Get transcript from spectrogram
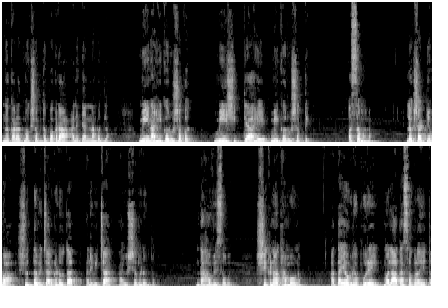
नकारात्मक शब्द पकडा आणि त्यांना बदला. मी नाही करू शकत. मी शिकते आहे मी करू शकते. असं म्हणा. लक्षात ठेवा शुद्ध विचार घडवतात आणि विचार आयुष्य घडवतं. दहावी सवय. शिकणं थांबवणं. आता एवढं पुरे मला आता सगळं येतं.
